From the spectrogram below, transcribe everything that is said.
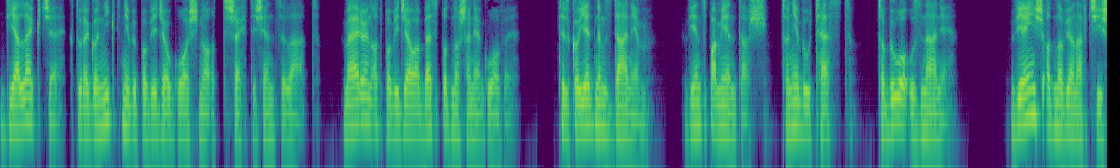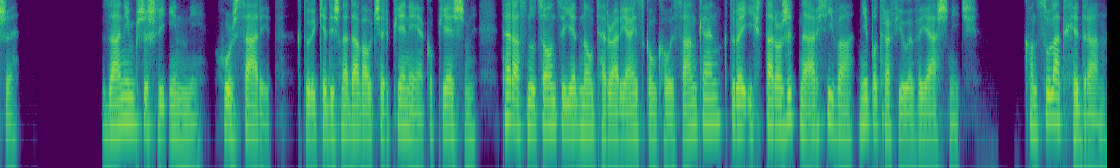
dialekcie, którego nikt nie wypowiedział głośno od trzech tysięcy lat. Myren odpowiedziała bez podnoszenia głowy. Tylko jednym zdaniem. Więc pamiętasz, to nie był test, to było uznanie. Więź odnowiona w ciszy. Zanim przyszli inni, Hursarit, który kiedyś nadawał cierpienie jako pieśń, teraz nucący jedną terrariańską kołysankę, której ich starożytne archiwa nie potrafiły wyjaśnić. Konsulat Hydran,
